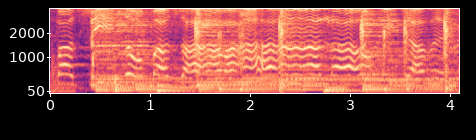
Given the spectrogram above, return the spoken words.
despacito pasaba a la orilla reloj.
